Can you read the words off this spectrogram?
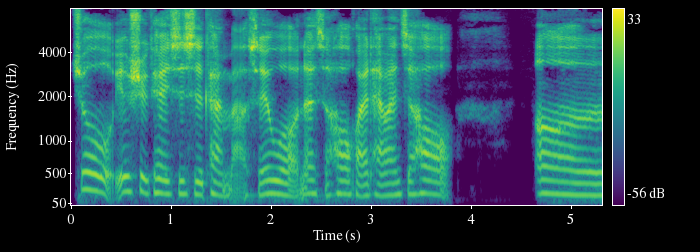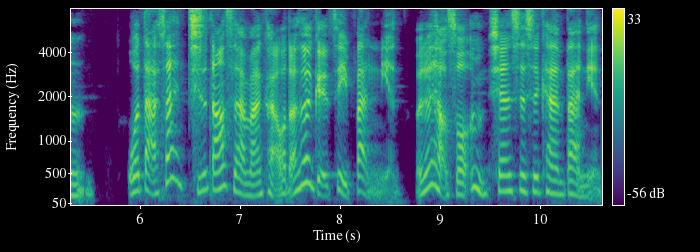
就也许可以试试看吧。所以我那时候回来台湾之后，嗯。我打算，其实当时还蛮可爱。我打算给自己半年，我就想说，嗯，先试试看半年。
